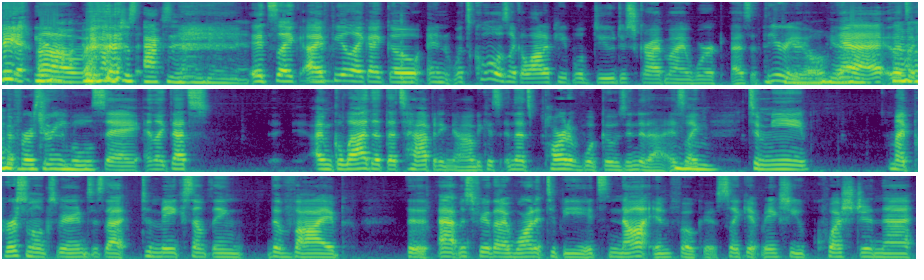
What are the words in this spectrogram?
Yeah, you're, not, Um, you're not just accidentally doing it. it's like I feel like I go and what's cool is like a lot of people do describe my work as ethereal. Ethereal, yeah. yeah. that's like the first thing people will say. And like that's I'm glad that that's happening now because and that's part of what goes into that. It's like Mhm. To me my personal experience is that to make something the vibe the atmosphere that I want it to be, it's not in focus. Like it makes you question that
